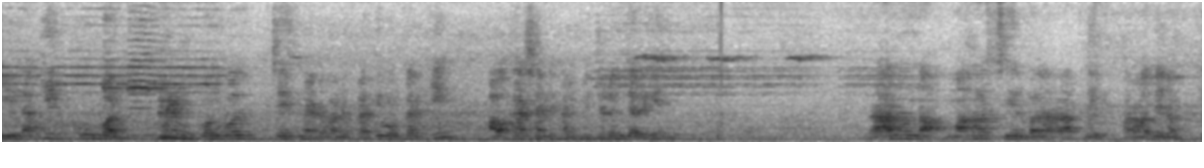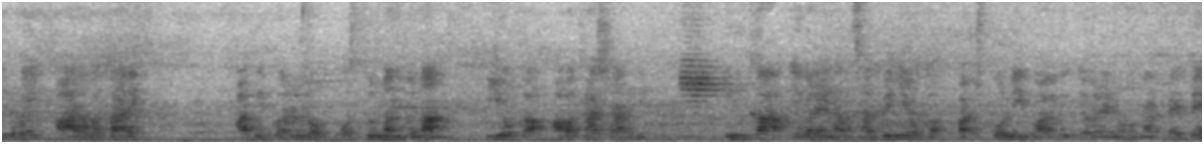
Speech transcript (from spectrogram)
ఈ లక్కీ కూపన్ కొనుగోలు చేసినటువంటి ప్రతి ఒక్కరికి అవకాశాన్ని కల్పించడం జరిగింది. రానున్న మహాశివరాత్రి పర్వదినం ఇరవై ఆరవ తారీఖు అతి త్వరలో వస్తున్నందున ఈ యొక్క అవకాశాన్ని ఇంకా ఎవరైనా సద్వినియోగ పరచుకొని వాళ్ళు ఎవరైనా ఉన్నట్లయితే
